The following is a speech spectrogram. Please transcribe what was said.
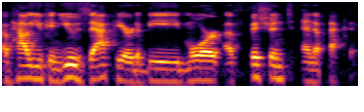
of how you can use Zapier to be more efficient and effective.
